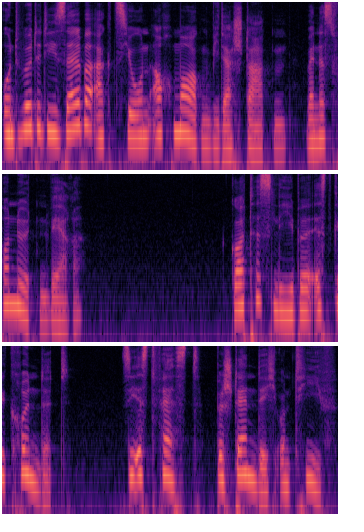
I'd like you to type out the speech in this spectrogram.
und würde dieselbe Aktion auch morgen wieder starten, wenn es vonnöten wäre. Gottes Liebe ist gegründet. Sie ist fest, beständig und tief.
